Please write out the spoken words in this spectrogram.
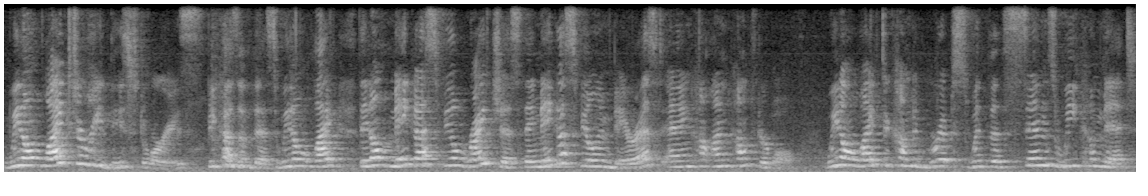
We don't like to read these stories because of this. We don't like they don't make us feel righteous. They make us feel embarrassed and uncomfortable. We don't like to come to grips with the sins we commit.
